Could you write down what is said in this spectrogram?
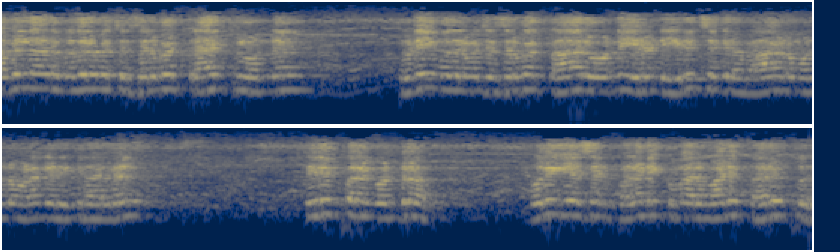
தமிழ்நாடு முதலமைச்சர் சிறுவர் டிராக்டர் ஒண்ணு துணை முதலமைச்சர் சிறப்பாக கார் ஒன்று இரண்டு இருசக்கர வாகனம் ஒன்று வழங்க இருக்கிறார்கள். திருப்பரங்குன்றம் முருகேசன் பழனிக்குமார் மாடு கருப்பு.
